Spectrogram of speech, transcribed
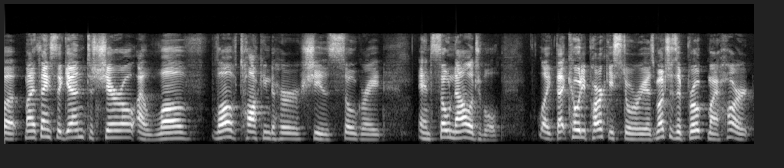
But my thanks again to Cheryl. I love love talking to her. She is so great and so knowledgeable. Like that Cody Parkey story, as much as it broke my heart,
